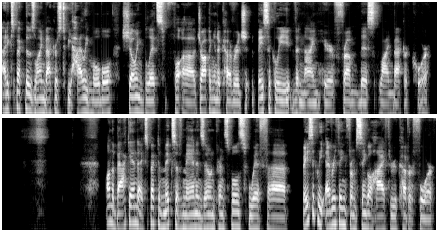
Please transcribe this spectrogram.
I'd expect those linebackers to be highly mobile, showing blitz, uh, dropping into coverage, basically the nine here from this linebacker corps. On the back end, I expect a mix of man and zone principles with uh, basically everything from single high through cover four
